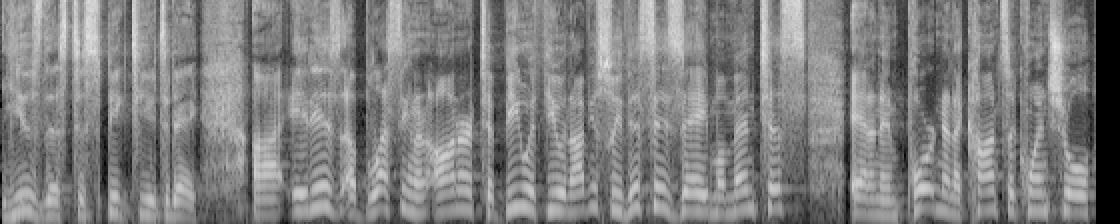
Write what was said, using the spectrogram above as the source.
use this to speak to you today. Uh, it is a blessing and an honor to be with you. And obviously, this is a momentous and an important and a consequential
